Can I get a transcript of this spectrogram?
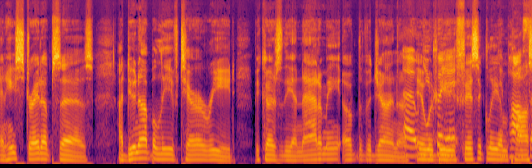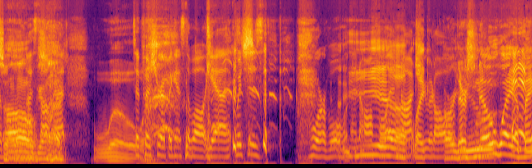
and he straight up says, "I do not believe Tara Reade because of the anatomy of the vagina. Oh, it would be physically Impossible. impossible." Oh, God. That Whoa! to push her up against the wall. Yeah, which is horrible and awful Yeah, and not like, true at all. There's You- no way a And it man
